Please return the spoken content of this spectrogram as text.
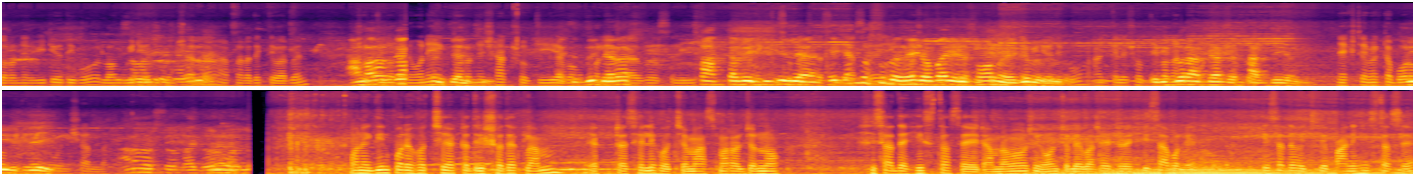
ধরনের ভিডিও দিব লং ভিডিও দিব ইনশাল্লাহ আপনারা দেখতে পারবেন। অনেক ধরনের শাক সবজি এবং আঙ্কেলের সবজি বাগান। নেক্সট টাইম একটা বড় ভিডিও দেবো ইনশাল্লাহ অনেকদিন পরে হচ্ছে একটা দৃশ্য দেখলাম। একটা ছেলে হচ্ছে মাছ মারার জন্য হিসাদে হিস্তাছে। এটা আমরা ময়মনসিংহ অঞ্চলের ভাষায় এটা হিসা বলে। হিসাদে হচ্ছে পানি হিস্তাছে।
